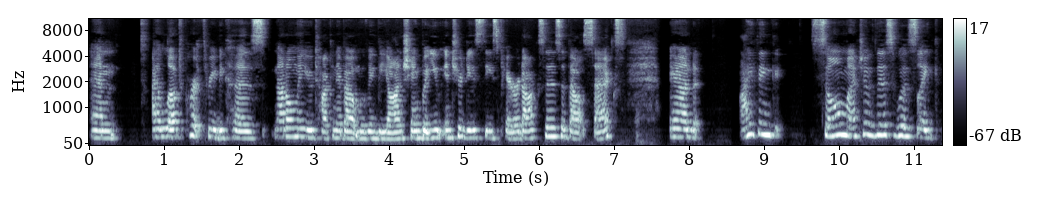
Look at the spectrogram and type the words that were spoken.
And I loved part three because not only are you talking about moving beyond shame, but you introduce these paradoxes about sex. And I think so much of this was like,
